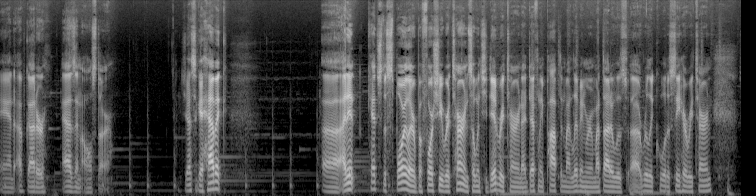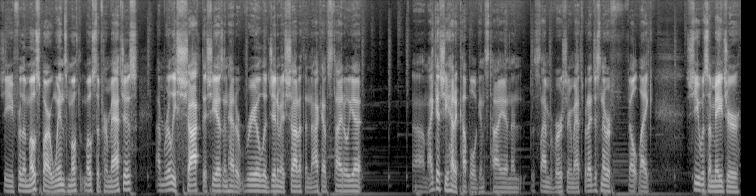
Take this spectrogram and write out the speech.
And I've got her as an all star. Jessicka Havok. Uh, I didn't catch the spoiler before she returned, so when she did return, I definitely popped in my living room. I thought it was uh, really cool to see her return. She, for the most part, wins most most of her matches. I'm really shocked that she hasn't had a real legitimate shot at the Knockouts title yet. Um, I guess she had a couple against Taya and then the Slammiversary match, but I just never felt like she was a major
